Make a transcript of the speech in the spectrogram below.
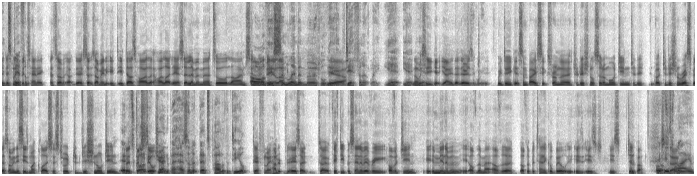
it's definitely defin- botanic. That's what I mean, yeah. So, so I mean, it, it does highlight highlight there. So lemon myrtle, lime, cinnamon, Oh, there's vanilla. some lemon myrtle there. Yeah. Definitely. Yeah, yeah. And obviously, yeah. you get, you know, there is, we do get some basics from the traditional sort of more gin, tradi- like traditional recipe. So, I mean, this is my closest to a traditional gin. and it's got to still- be juniper, hasn't it? That's part of the deal. Definitely, hundred. So, so fifty percent of every of a gin, i- a minimum of the of the of the botanical bill i- is is is juniper. Which is So- why,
